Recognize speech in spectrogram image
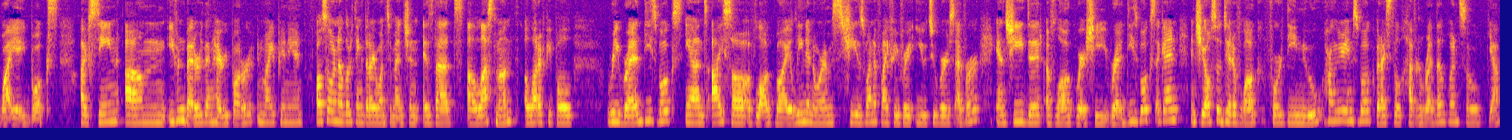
YA books I've seen um, even better than Harry Potter in my opinion. Also another thing that I want to mention is that uh, last month a lot of people reread these books and I saw a vlog by Leena Norms. She is one of my favorite YouTubers ever and she did a vlog where she read these books again and she also did a vlog for the new Hunger Games book but I still haven't read that one so yeah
